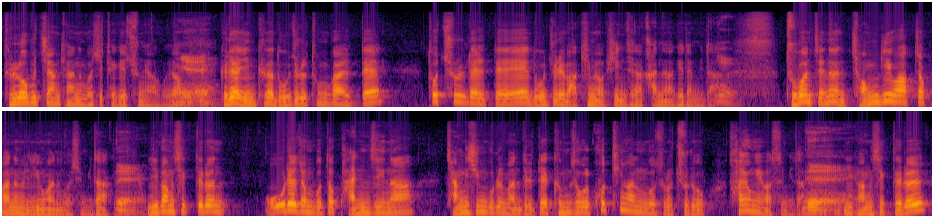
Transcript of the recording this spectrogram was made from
들러붙지 않게 하는 것이 되게 중요하고요. 예. 그래야 잉크가 노즐을 통과할 때 토출될 때에 노즐에 막힘이 없이 인쇄가 가능하게 됩니다. 예. 두 번째는 전기화학적 반응을 이용하는 것입니다. 네. 이 방식들은 오래전부터 반지나 장신구를 만들 때 금속을 코팅하는 것으로 주로 사용해 왔습니다. 네. 이 방식들을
